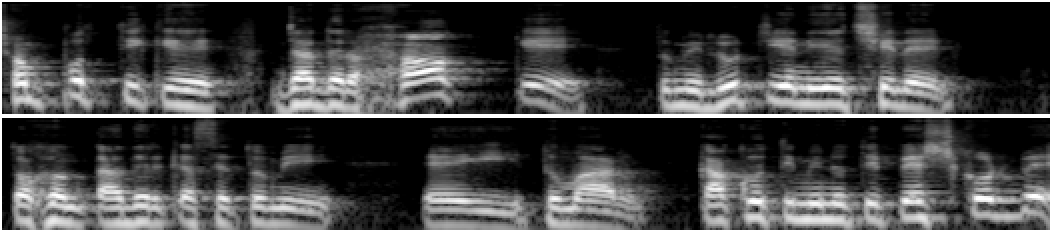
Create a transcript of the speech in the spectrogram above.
সম্পত্তিকে, যাদের হককে তুমি লুটিয়ে নিয়েছিলে, তখন তাদের কাছে তুমি এই তোমার কাকতি মিনতি পেশ করবে?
